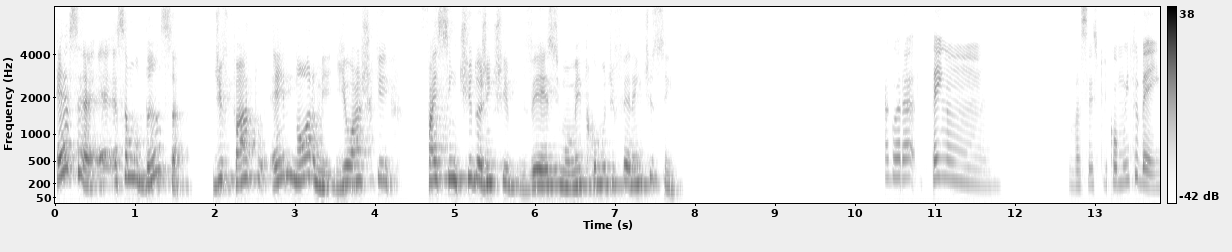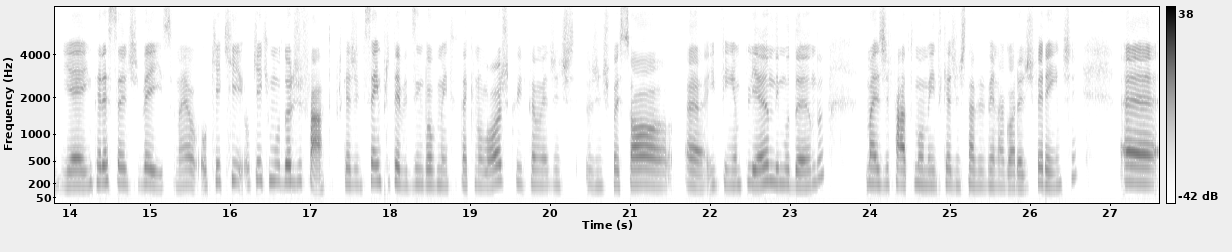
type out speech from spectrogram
Essa, essa mudança, de fato, é enorme, e eu acho que faz sentido a gente ver esse momento como diferente, sim. Agora, tem um, você explicou muito bem, e é interessante ver isso, né? O que que, o que que mudou de fato? Porque a gente sempre teve desenvolvimento tecnológico, então a gente, a gente foi só, é, enfim, ampliando e mudando, mas de fato o momento que a gente está vivendo agora é diferente. É,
